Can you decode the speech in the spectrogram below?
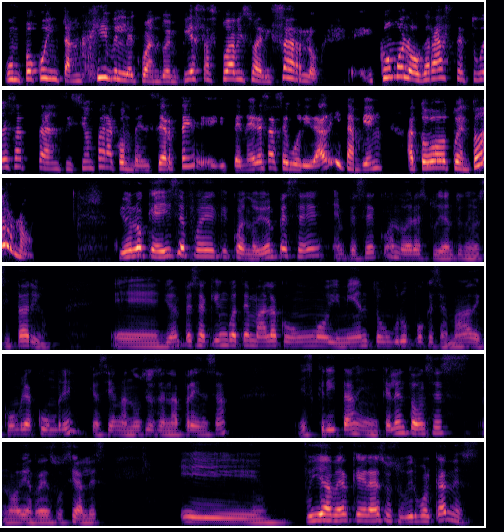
un poco intangible cuando empiezas tú a visualizarlo? ¿Cómo lograste tú esa transición para convencerte y tener esa seguridad y también a todo tu entorno? Yo lo que hice fue que cuando yo empecé, empecé cuando era estudiante universitario. Eh, yo empecé aquí en Guatemala con un movimiento, un grupo que se llamaba De Cumbre a Cumbre, que hacían anuncios en la prensa, escrita en aquel entonces, no había redes sociales, y fui a ver qué era eso, subir volcanes.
